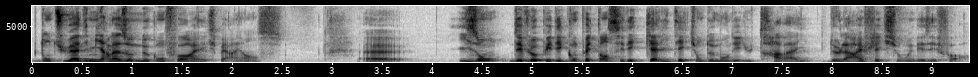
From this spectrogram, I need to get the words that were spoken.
dont tu admires la zone de confort et l'expérience, euh, ils ont développé des compétences et des qualités qui ont demandé du travail, de la réflexion et des efforts.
